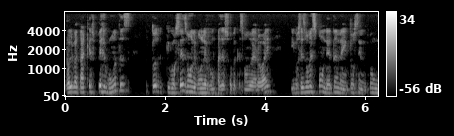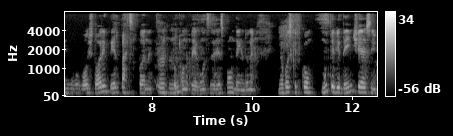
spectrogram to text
vou levantar aqui as perguntas to- que vocês vão, vão, vão fazer sobre a questão do herói e vocês vão responder também. Então, assim, foi um, o auditório inteiro participando, né, Uhum. propondo perguntas e respondendo, né. E uma coisa que ficou muito evidente é, assim,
